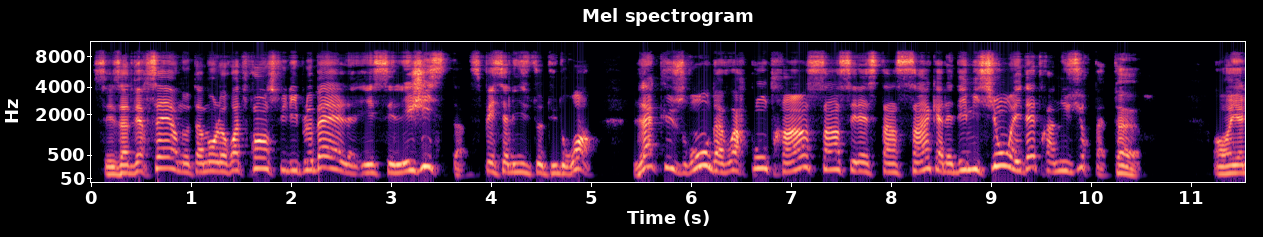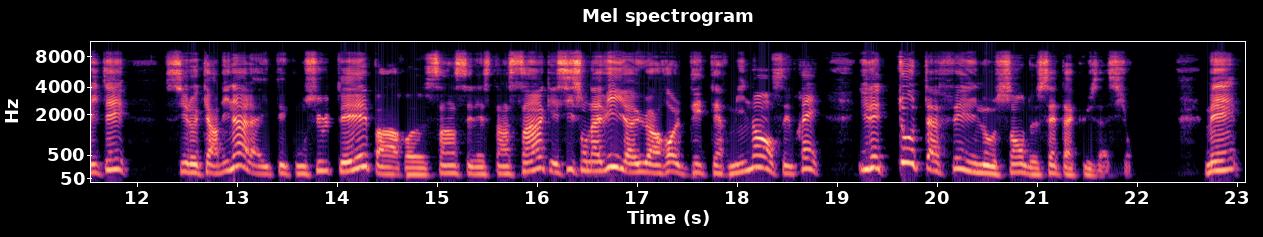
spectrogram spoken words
Ses adversaires, notamment le roi de France Philippe le Bel et ses légistes, spécialistes du droit, l'accuseront d'avoir contraint Saint Célestin V à la démission et d'être un usurpateur. En réalité, si le cardinal a été consulté par euh, Saint Célestin V et si son avis a eu un rôle déterminant, c'est vrai, il est tout à fait innocent de cette accusation. Mais,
